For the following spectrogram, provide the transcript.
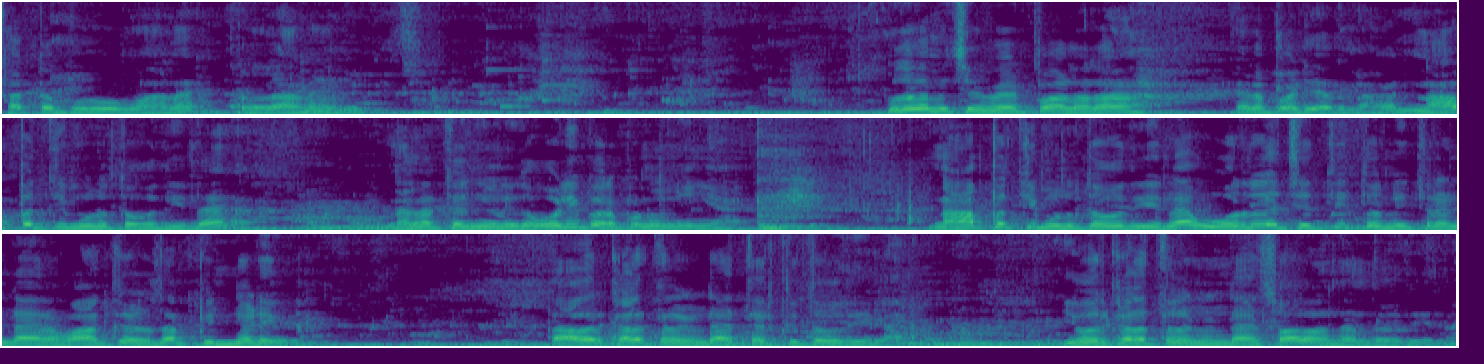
சட்டப்பூர்வமான பிரதான எதிர்க்கட்சி. முதலமைச்சர் வேட்பாளராக எடப்பாடியார் இருந்தாங்க. நாற்பத்தி மூணு தொகுதியில் நல்லா தெரிஞ்சுக்கணும். இதை ஒளிபரப்பணும் நீங்கள் நாற்பத்தி மூணு தொகுதியில் ஒரு லட்சத்தி தொண்ணூற்றி ரெண்டாயிரம் வாக்குகள் தான் பின்னடைவு. அவர் களத்தில் நின்றார் தெற்கு தொகுதியில். இவர் களத்தில் நின்றார் சோழவந்தன் தொகுதியில்.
